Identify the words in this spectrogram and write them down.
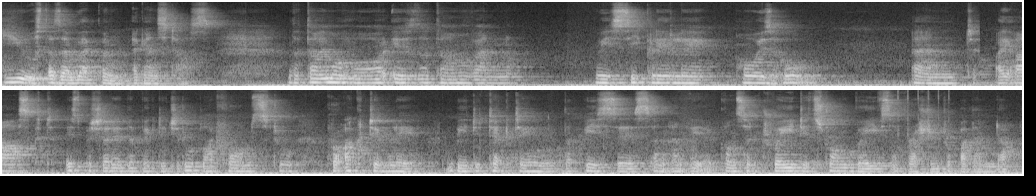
used as a weapon against us. The time of war is the time when we see clearly who is who. And I asked, especially the big digital platforms, to proactively be detecting the pieces and, and uh, concentrated strong waves of Russian propaganda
